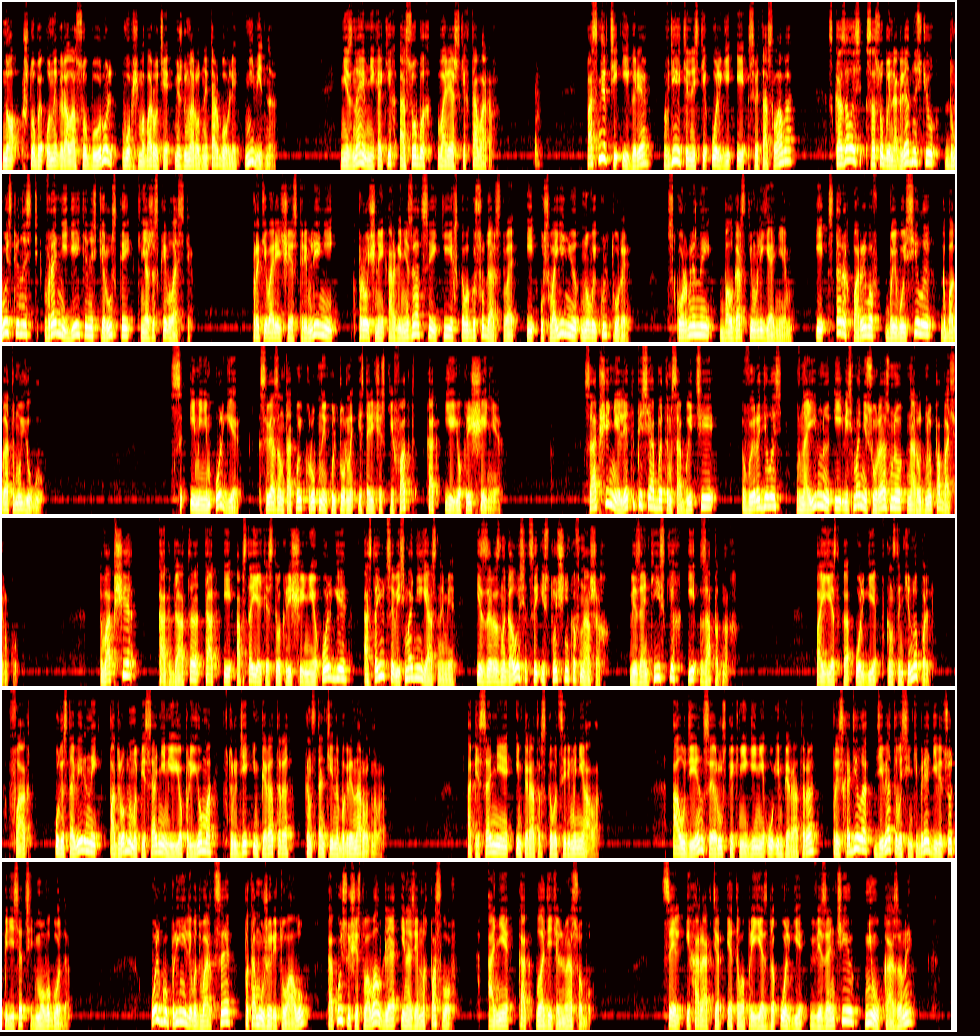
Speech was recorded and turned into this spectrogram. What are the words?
Но чтобы он играл особую роль в общем обороте международной торговли, не видно. Не знаем никаких особых варяжских товаров. По смерти Игоря в деятельности Ольги и Святослава сказалась с особой наглядностью двойственность в ранней деятельности русской княжеской власти. Противоречие стремлений к прочной организации киевского государства и усвоению новой культуры, скормленной болгарским влиянием, и старых порывов боевой силы к богатому югу. С именем Ольги связан такой крупный культурно-исторический факт, как ее крещение. Сообщение летописи об этом событии выродилось в наивную и весьма несуразную народную побасенку. Вообще, когда-то, так и обстоятельства крещения Ольги остаются весьма неясными из-за разноголосицы источников наших, византийских и западных. Поездка Ольги в Константинополь Факт, удостоверенный подробным описанием ее приема в труде императора Константина Багрянародного. Описание императорского церемониала. Аудиенция русской княгини у императора происходила 9 сентября 957 года. Ольгу приняли во дворце по тому же ритуалу, какой существовал для иноземных послов, а не как владетельную особу. Цель и характер этого приезда Ольги в Византию не указаны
